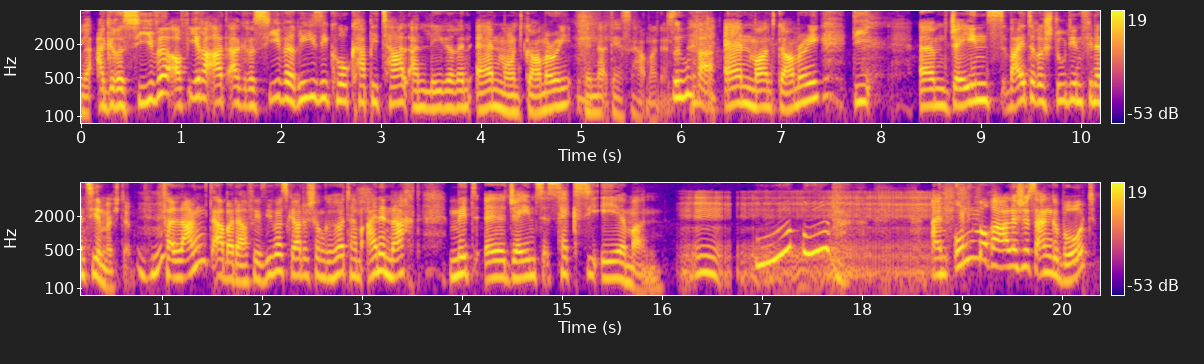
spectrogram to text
ja, aggressive, auf ihre Art aggressive Risikokapitalanlegerin Anne Montgomery. Den, der ist Hammer. Der Super. Anne Montgomery, die ähm, Janes weitere Studien finanzieren möchte. Verlangt aber dafür, wie wir es gerade schon gehört haben, eine Nacht mit äh, Janes sexy Ehemann. Ein unmoralisches Angebot,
